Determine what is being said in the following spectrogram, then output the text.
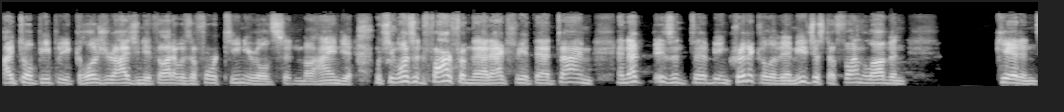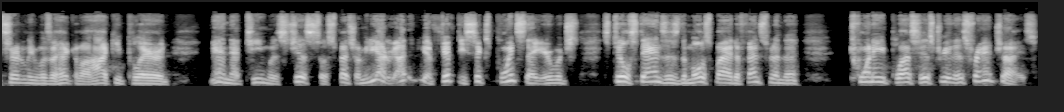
I told people you close your eyes and you thought it was a 14 year old sitting behind you, which he wasn't far from that actually at that time. And that isn't uh, being critical of him. He's just a fun loving kid and certainly was a heck of a hockey player. And man, that team was just so special. I mean, you had, I think you had 56 points that year, which still stands as the most by a defenseman in the 20 plus history of this franchise.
